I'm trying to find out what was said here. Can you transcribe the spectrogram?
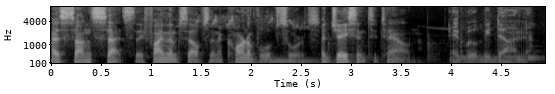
As sun sets, they find themselves in a carnival of sorts, adjacent to town. It will be done.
